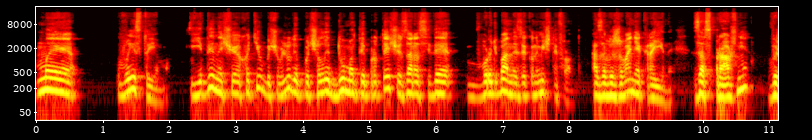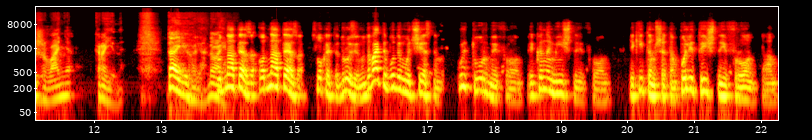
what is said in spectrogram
ми вистоїмо. Єдине, що я хотів би, щоб люди почали думати про те, що зараз йде боротьба не за економічний фронт, а за виживання країни, за справжнє виживання країни. Так, Ігоря, давай. Одна теза, одна теза. Слухайте, друзі, ну давайте будемо чесними. Культурний фронт, економічний фронт, який там ще там політичний фронт, там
